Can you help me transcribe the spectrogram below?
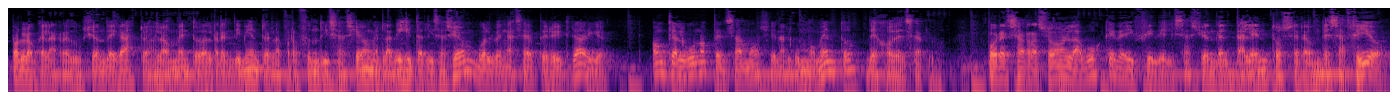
por lo que la reducción de gastos, el aumento del rendimiento y la profundización en la digitalización vuelven a ser prioritarios, aunque algunos pensamos si en algún momento dejó de serlo. Por esa razón, la búsqueda y fidelización del talento será un desafío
